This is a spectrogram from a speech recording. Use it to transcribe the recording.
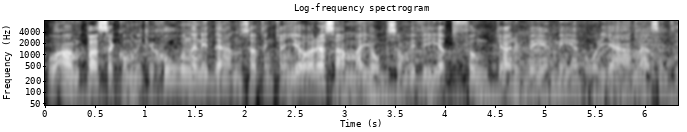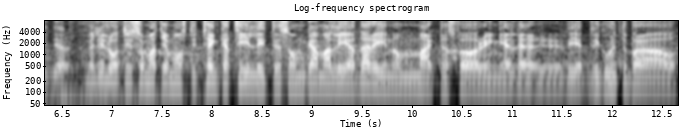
och anpassa kommunikationen i den så att den kan göra samma jobb som vi vet funkar med vår hjärna sedan tidigare. Men det låter ju som att jag måste tänka till lite som gammal ledare inom marknadsföring eller det går inte bara att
